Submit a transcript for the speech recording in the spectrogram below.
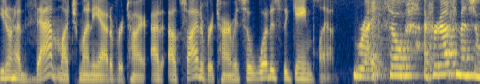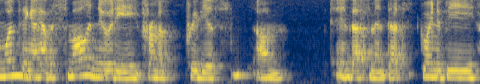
you don't have that much money out of retire outside of retirement. So what is the game plan? Right. So I forgot to mention one thing. I have a small annuity from a previous um, investment that's going to be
